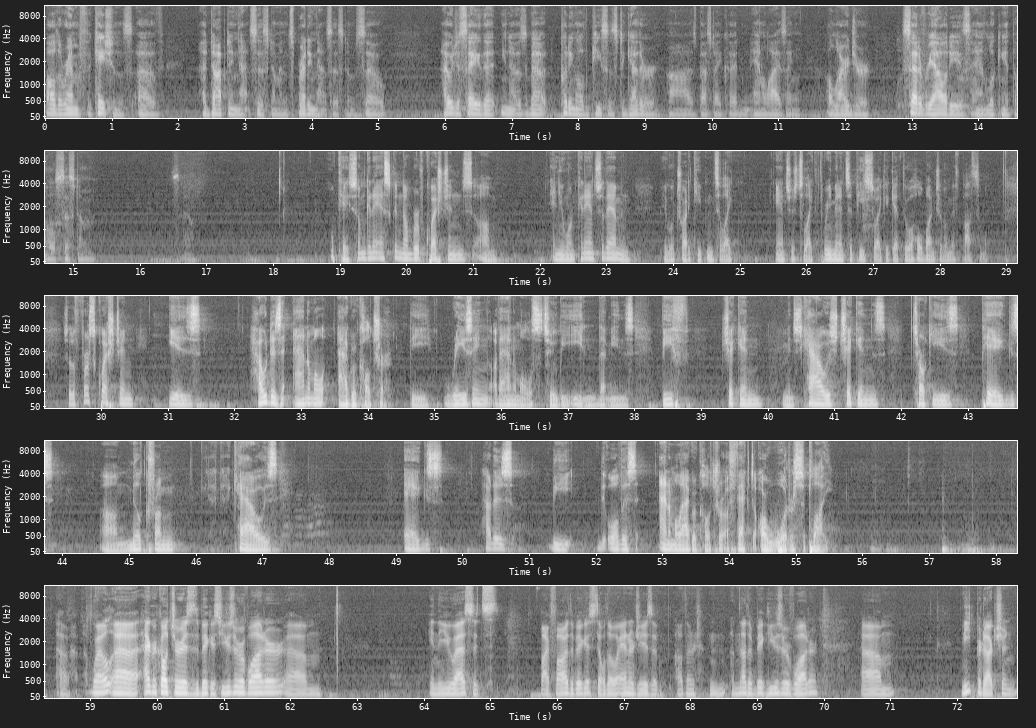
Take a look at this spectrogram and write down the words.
all the ramifications of adopting that system and spreading that system. So I would just say that, you know, it was about putting all the pieces together uh, as best I could and analyzing a larger set of realities and looking at the whole system. So. Okay, so I'm going to ask a number of questions. Um, anyone can answer them, and maybe we'll try to keep them to like answers to like three minutes apiece so I could get through a whole bunch of them if possible. So the first question is How does animal agriculture, the raising of animals to be eaten, that means beef, chicken, means cows, chickens, turkeys, pigs, um, milk from cows, eggs, how does the, the, all this animal agriculture affect our water supply? Uh, well, uh, agriculture is the biggest user of water. Um, in the U.S., it's by far the biggest, although energy is other, another big user of water. Um, meat production,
